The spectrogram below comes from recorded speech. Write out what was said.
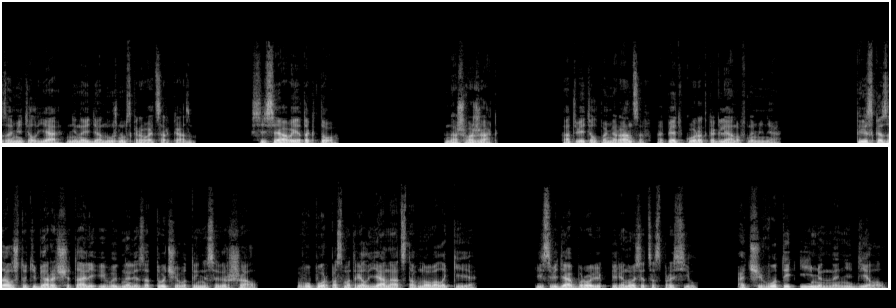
заметил я, не найдя нужным скрывать сарказм. Сисявый это кто? Наш вожак, ответил Померанцев, опять коротко глянув на меня. Ты сказал, что тебя рассчитали и выгнали за то, чего ты не совершал. В упор посмотрел я на отставного лакея и сведя брови к переносице спросил: "А чего ты именно не делал?"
